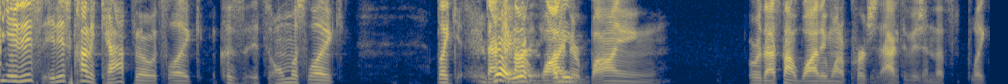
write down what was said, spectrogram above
mean, it is it is kind of Cap though. It's like because it's almost like like that's Right, not right. why I mean- they're buying, or that's not why they want to purchase Activision. That's like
